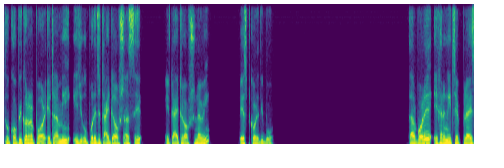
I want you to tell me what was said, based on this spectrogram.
তো কপি করার পর এটা আমি এই যে উপরে যে টাইটেল অপশন আছে, এই টাইটেল অপশন আমি পেস্ট করে দিব। তারপরে এখানে নিচে প্রাইস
